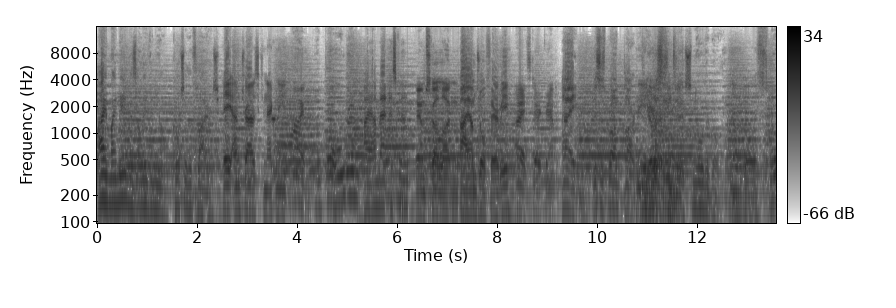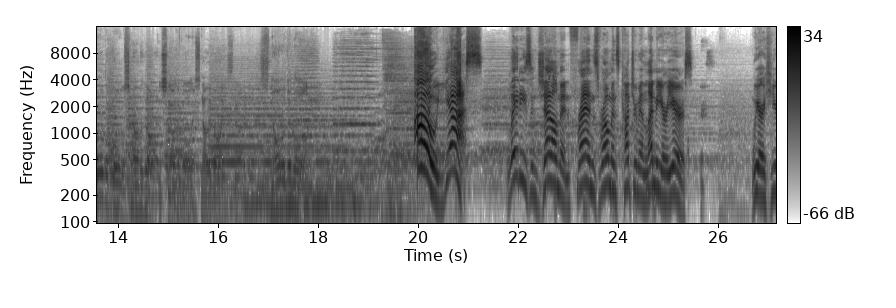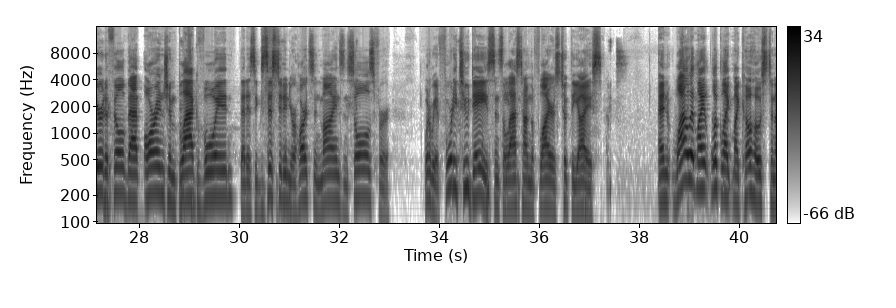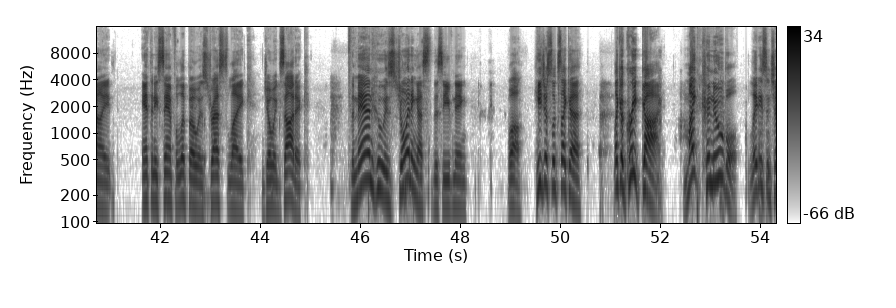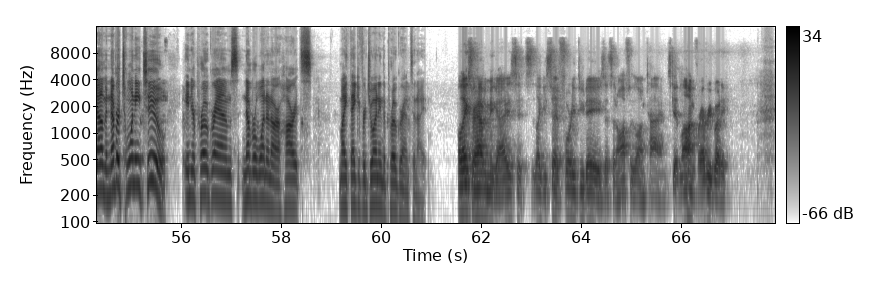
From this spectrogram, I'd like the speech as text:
Hi, my name is Alain Vigneault, coach of the Flyers. Hey, I'm Travis Konecny. Hi, I'm Paul Holmgren. Hi, I'm Matt Niskanen. Hey, I'm Scott Laughton. Hi, I'm Joel Farabee. Hi, it's Derek Grant. Hi, this is Bob Clarke. And you're listening to Snow the Goalie. Snow the goalie. Snow the goalie. Snow the goalie. Snow the goalie. Snow the goalie. Snow the goalie. Snow the goalie. Oh, yes! Ladies and gentlemen, friends, Romans, countrymen, lend me your ears. We are here to fill that orange and black void that has existed in your hearts and minds and souls for what are we at 42 days since the last time the Flyers took the ice. And while it might look like my co-host tonight, Anthony Sanfilippo is dressed like Joe Exotic, the man who is joining us this evening, well, he just looks like a like a Greek god. Mike Knuble, ladies and gentlemen, number 22 in your programs, number one in our hearts. Mike, thank you for joining the program tonight. Well, thanks for having me, guys. It's like you said, 42 days. That's an awfully long time. It's getting long for everybody.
